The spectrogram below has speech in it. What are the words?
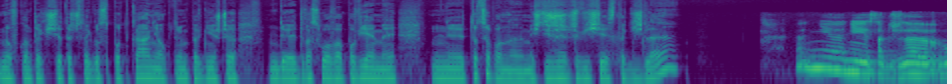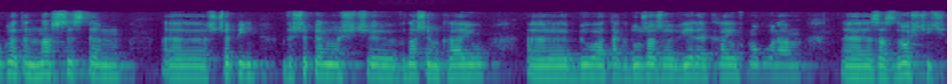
no, w kontekście też tego spotkania, o którym pewnie jeszcze dwa słowa powiemy, to co pan myśli, że rzeczywiście jest tak źle? Nie, nie jest tak źle. W ogóle ten nasz system E, szczepień, wyszczepialność e, w naszym kraju e, była tak duża, że wiele krajów mogło nam zazdrościć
